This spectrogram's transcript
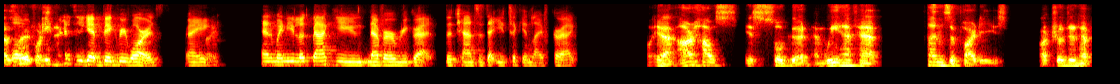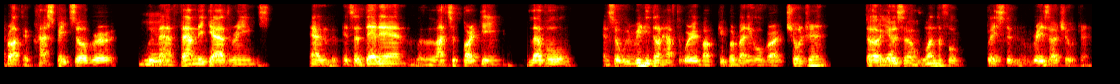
Yeah. I was Well, very fortunate. You get big rewards, right? Right. And when you look back, you never regret the chances that you took in life, correct? Oh, yeah, our house is so good, and we have had tons of parties. Our children have brought their classmates over. We've Mhm. had family gatherings, and it's a dead end with lots of parking, level. And so we really don't have to worry about people running over our children. So it was a wonderful place to raise our children.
